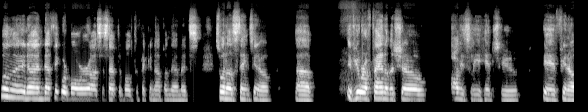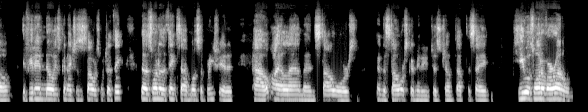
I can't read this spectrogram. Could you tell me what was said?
Well, you know, and I think we're more uh, susceptible to picking up on them. It's it's one of those things, you know. Uh, if you were a fan of the show, obviously it hits you. If you know, if you didn't know his connections to Star Wars, which I think that's one of the things I most appreciated, how ILM and Star Wars and the Star Wars community just jumped up to say, he was one of our own.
